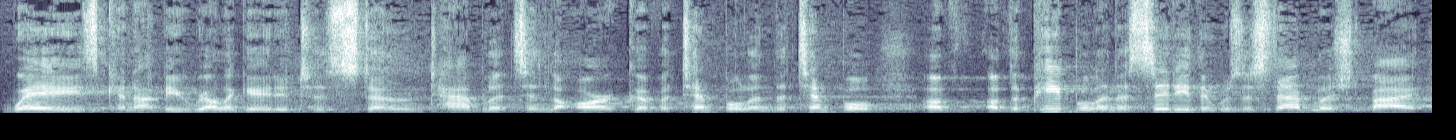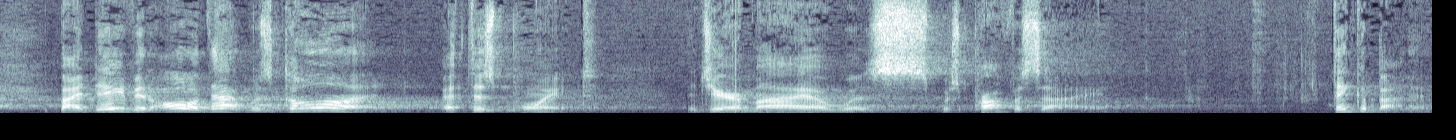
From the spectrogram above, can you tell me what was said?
ways cannot be relegated to stone tablets in the ark of a temple and the temple of, of the people in a city that was established by, by David. All of that was gone at this point Jeremiah was, was prophesying. Think about it.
